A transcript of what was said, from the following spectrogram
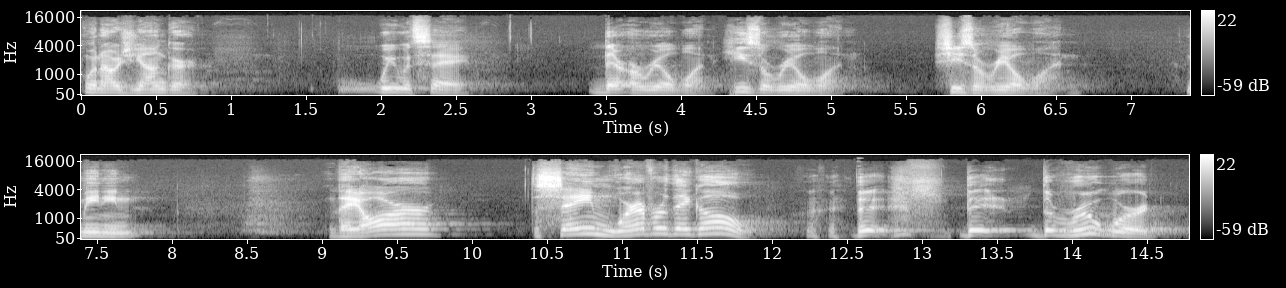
When I was younger, we would say, they're a real one. He's a real one she's a real one. Meaning, they are the same wherever they go. the, the, the root word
